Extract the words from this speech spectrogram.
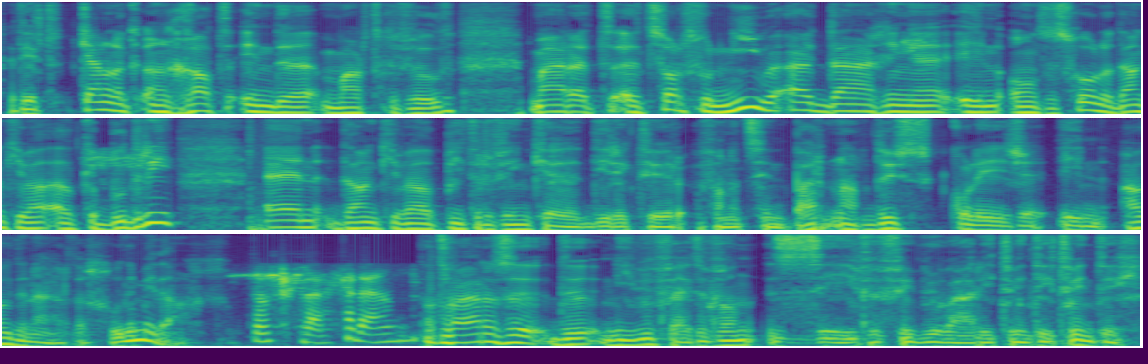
Het heeft kennelijk een gat in de markt gevuld. Maar het, het zorgt voor nieuwe uitdagingen in onze scholen. Dankjewel Elke Boudry. En dankjewel Pieter Vinke, directeur van het Sint-Barnardus College in Oudenaarde. Goedemiddag. Dat is graag gedaan. Dat waren ze, de nieuwe feiten van 7 februari 2020.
